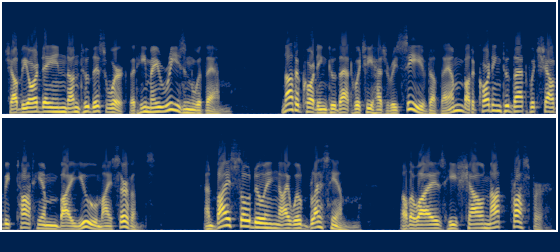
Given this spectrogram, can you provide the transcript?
shall be ordained unto this work, that he may reason with them not according to that which he has received of them, but according to that which shall be taught him by you, my servants. And by so doing I will bless him, otherwise he shall not prosper.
